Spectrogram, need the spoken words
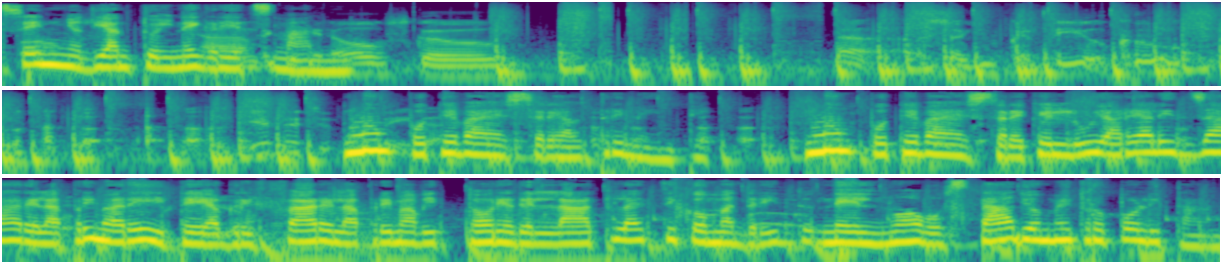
segno di Antoine Griezmann. Non poteva essere altrimenti. Non poteva essere che lui a realizzare la prima rete e a griffare la prima vittoria dell'Atletico Madrid nel nuovo stadio metropolitano.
